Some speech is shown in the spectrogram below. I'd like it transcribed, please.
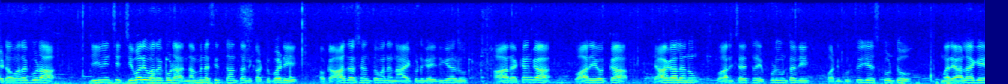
ఏట వరకు కూడా జీవించి చివరి వరకు కూడా నమ్మిన సిద్ధాంతాన్ని కట్టుబడి ఒక ఆదర్శవంతమైన నాయకునిగా ఎదిగారు. ఆ రకంగా వారి యొక్క త్యాగాలను వారి చరిత్ర ఎప్పుడు ఉంటుంది వాటిని గుర్తు చేసుకుంటూ మరి అలాగే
